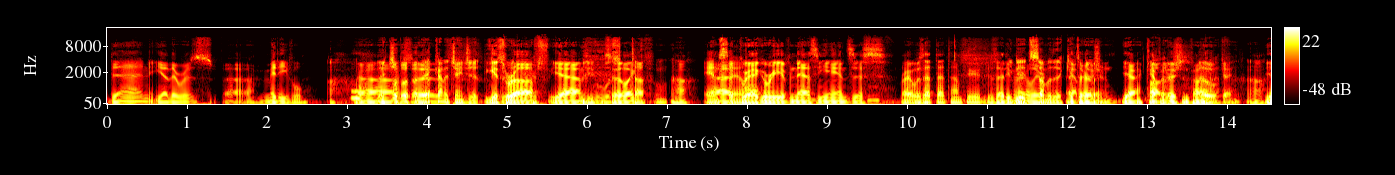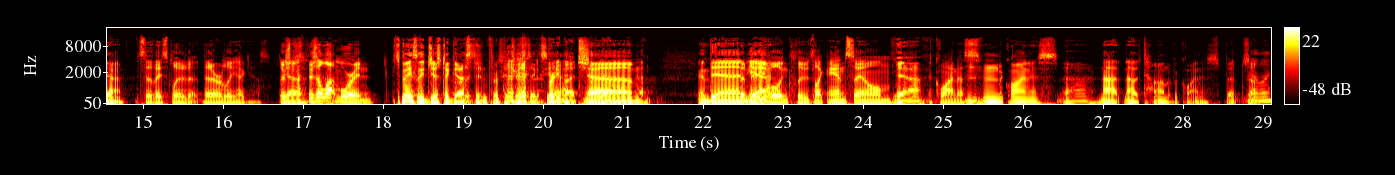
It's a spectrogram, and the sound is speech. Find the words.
then yeah, there was uh, medieval. Uh, Uh, they, so they kind of changed it. it gets rough. years. Yeah. Was so like tough. Uh-huh. And uh, Gregory of Nazianzus, right? Was that that time period? Was that He even did earlier? some of the That's. Cappadocian Yeah, Cappadocian fathers. Oh, okay. Uh-huh. Yeah, So they split it that early, I guess. There's Yeah. there's a lot more in it's basically just Augustine for patristics. Pretty yeah. much. Um, and then the yeah, medieval includes like Anselm, yeah. Aquinas. hmm Aquinas, uh, not not a ton of Aquinas, but some. Really?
